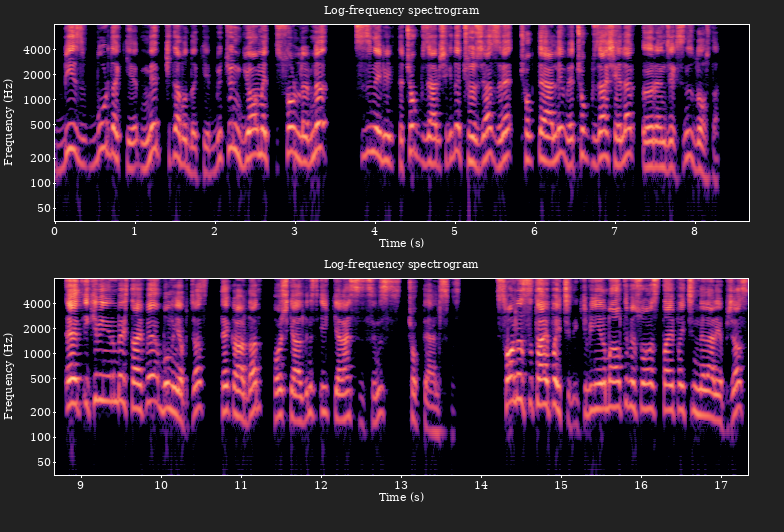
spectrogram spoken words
biz buradaki map kitabındaki bütün geometri sorularını sizinle birlikte çok güzel bir şekilde çözeceğiz ve çok değerli ve çok güzel şeyler öğreneceksiniz dostlar. Evet 2025 tayfaya bunu yapacağız. Tekrardan hoş geldiniz. İlk gelen sizsiniz. Çok değerlisiniz. Sonrası tayfa için 2026 ve sonrası tayfa için neler yapacağız?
